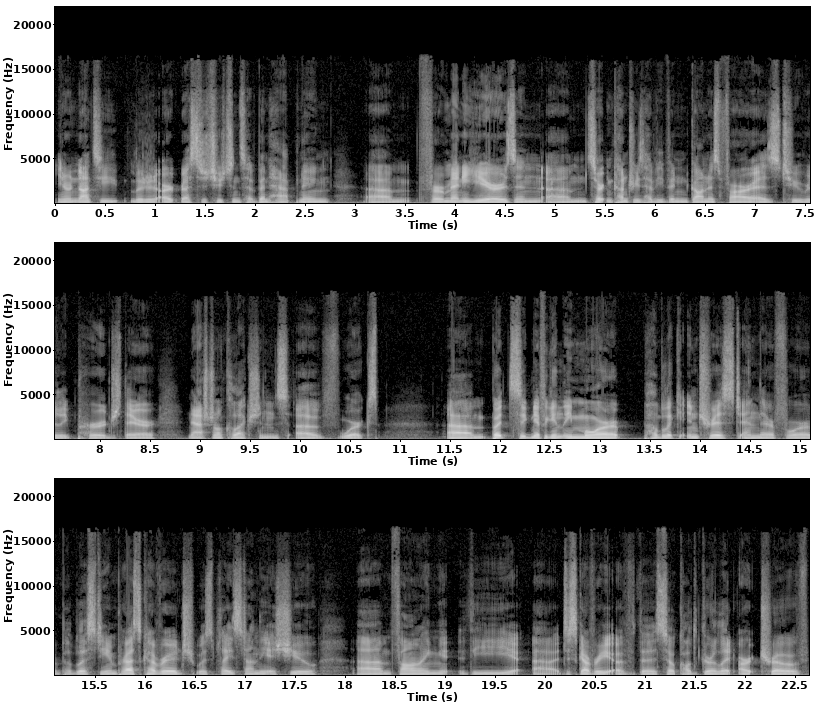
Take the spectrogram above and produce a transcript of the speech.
you know, Nazi looted art restitutions have been happening um, for many years, and um, certain countries have even gone as far as to really purge their national collections of works. Um, but significantly more public interest and therefore publicity and press coverage was placed on the issue um, following the uh, discovery of the so called Gurlitt Art Trove.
